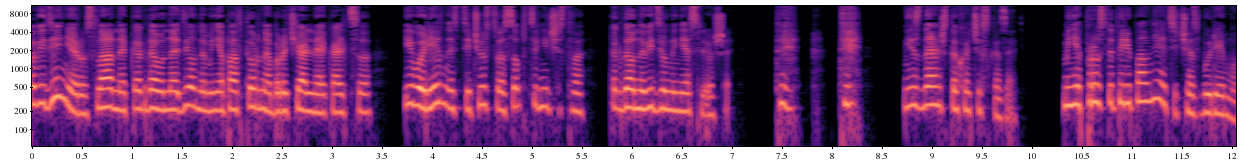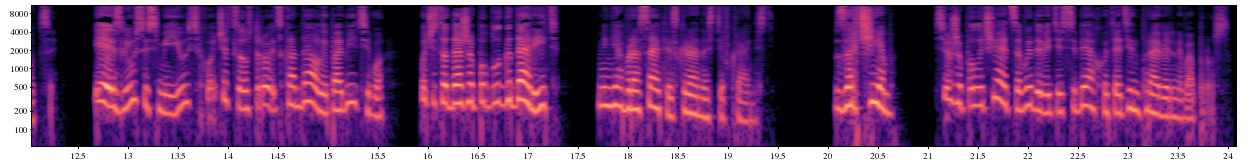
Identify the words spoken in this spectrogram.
Поведение Руслана, когда он надел на меня повторное обручальное кольцо, его ревность и чувство собственничества, когда он увидел меня с Лешей. Ты, ты... Не знаю, что хочу сказать. Меня просто переполняет сейчас буря эмоций. Я и злюсь, и смеюсь, хочется устроить скандал и побить его, хочется даже поблагодарить. Меня бросает из крайности в крайность. Зачем? Все же получается выдавить из себя хоть один правильный вопрос.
